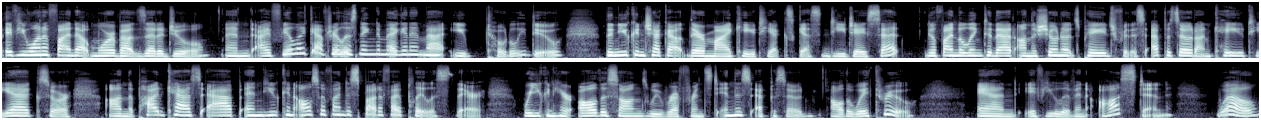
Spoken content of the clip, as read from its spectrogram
If you want to find out more about Zettajoule, and I feel like after listening to Meggan and Matt, you totally do, then you can check out their My KUTX guest DJ set. You'll find a link to that on the show notes page for this episode on KUTX or on the podcast app, and you can also find a Spotify playlist there where you can hear all the songs we referenced in this episode all the way through. And if you live in Austin, well,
